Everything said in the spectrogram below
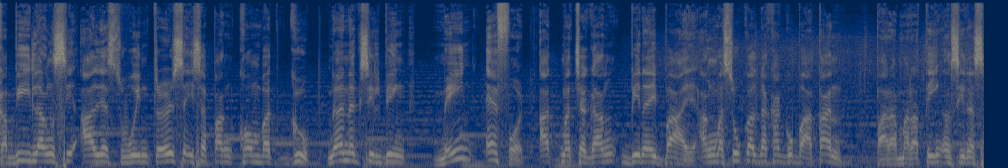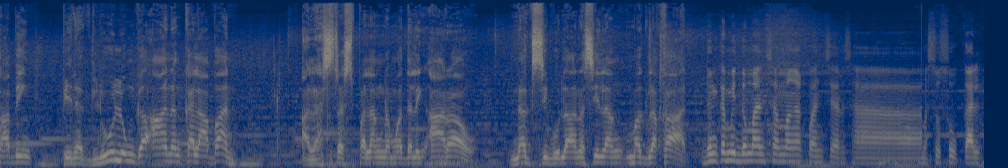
Kabilang si alias Winter sa isa pang combat group na nagsilbing main effort at matyagang binaybay ang masukal na kagubatan para marating ang sinasabing pinaglulunggaan ng kalaban. Alas tres pa lang ng madaling araw, nagsimula na silang maglakad. Doon kami duman sa mga kwanser sa masusukal.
